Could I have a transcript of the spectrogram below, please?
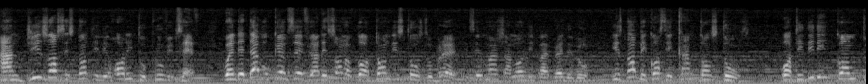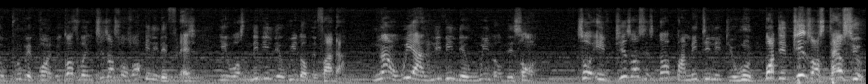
And Jesus is not in a hurry to prove himself. When the devil came said, If you are the Son of God, turn these stones to bread. He said, Man shall not live by bread alone. It's not because he can't turn stones. But he didn't come to prove a point. Because when Jesus was walking in the flesh, he was living the will of the Father. Now we are living the will of the Son. So if Jesus is not permitting it, you won't. But if Jesus tells you,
